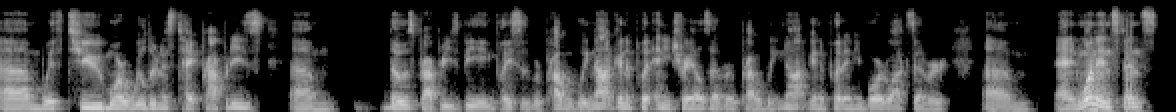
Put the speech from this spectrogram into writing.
um, with two more wilderness type properties. Those properties being places we're probably not going to put any trails ever, probably not going to put any boardwalks ever. Um, and in one instance,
